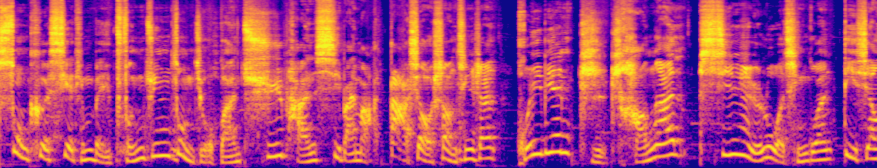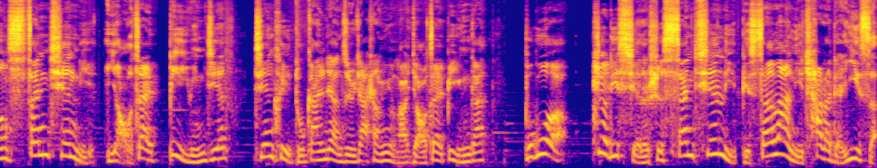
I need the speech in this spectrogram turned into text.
送客谢亭北，逢君纵酒还。驱盘戏白马，大笑上青山。回边指长安，昔日落秦关。地乡三千里，杳在碧云间。间可以读干这样子就加上韵啊，杳在碧云间。不过这里写的是三千里，比三万里差了点意思。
